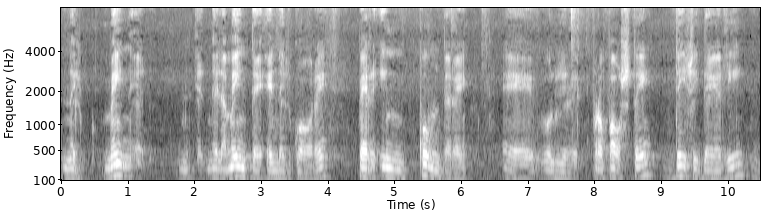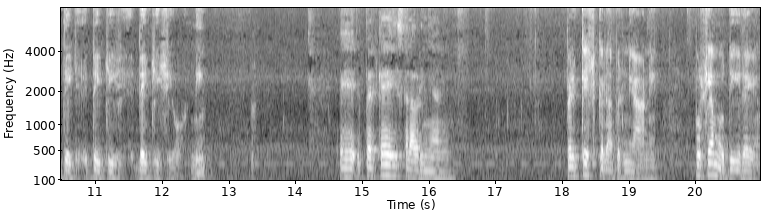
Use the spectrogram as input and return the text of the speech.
nel, nella mente e nel cuore, per infondere eh, dire, proposte, desideri, de, de, decisioni. E perché scalabriniani? Perché scalabriniani? Possiamo dire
